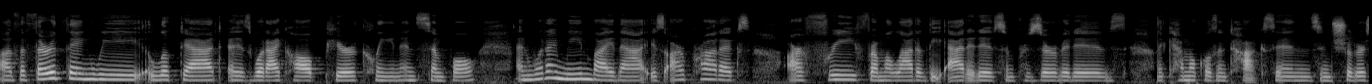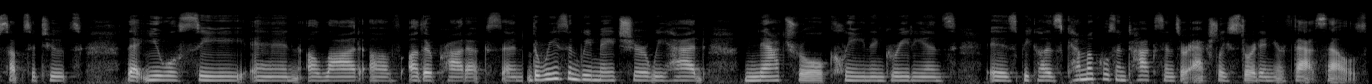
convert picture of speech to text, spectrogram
Uh, the third thing we looked at is what I call pure, clean, and simple. And what I mean by that is our products are free from a lot of the additives and preservatives, the chemicals and toxins and sugar substitutes that you will see in a lot of other products. And the reason we made sure we had natural, clean ingredients is because chemicals and toxins are actually stored in your fat cells.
